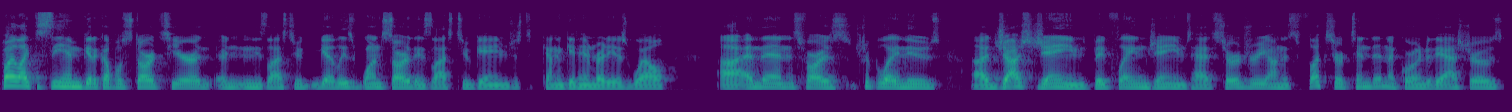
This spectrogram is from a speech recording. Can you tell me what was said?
Probably like to see him get a couple starts here in, in these last two, get at least one start in these last two games, just to kind of get him ready as well. Uh, and then as far as AAA news, uh, Josh James, Big Flame James, had surgery on his flexor tendon, according to the Astros,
